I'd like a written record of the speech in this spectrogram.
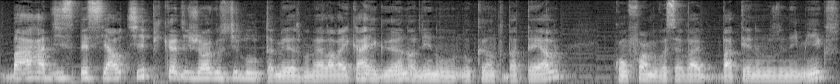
barra de especial típica de jogos de luta mesmo, né? Ela vai carregando ali no, no canto da tela conforme você vai batendo nos inimigos.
